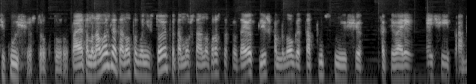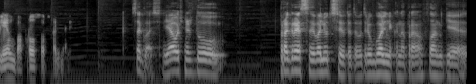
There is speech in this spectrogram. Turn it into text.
текущую структуру. Поэтому, на мой взгляд, оно того не стоит, потому что оно просто создает слишком много сопутствующих противоречий, проблем, вопросов и так далее. Согласен. Я очень жду прогресса эволюции вот этого треугольника на правом фланге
